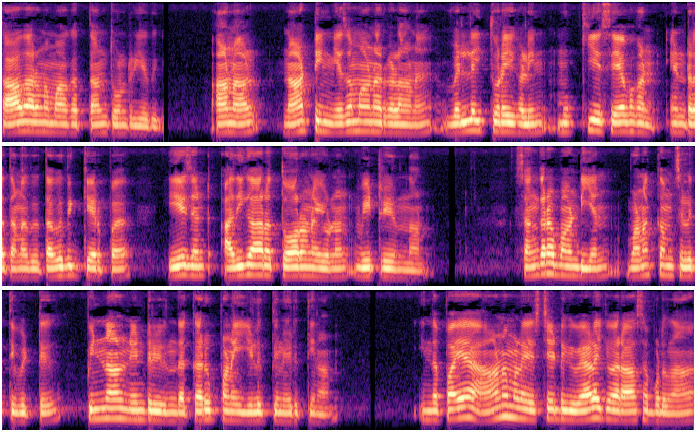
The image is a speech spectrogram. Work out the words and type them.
சாதாரணமாகத்தான் தோன்றியது. ஆனால் நாட்டின் எஜமானர்களான வெள்ளைத்துறைகளின் முக்கிய சேவகன் என்ற தனது தகுதிக்கேற்ப ஏஜென்ட் அதிகார தோரணையுடன் வீற்றிருந்தான். சங்கரபாண்டியன் வணக்கம் செலுத்திவிட்டு பின்னால் நின்றிருந்த கருப்பனை இழுத்து நிறுத்தினான். இந்த பைய ஆனமலை எஸ்டேட்டுக்கு வேலைக்கு வர ஆசைப்படுதான்.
